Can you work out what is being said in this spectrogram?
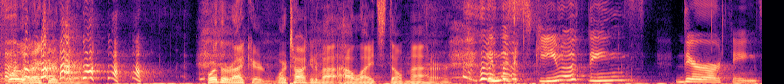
for the record here. For the record, we're talking about how lights don't matter. In the scheme of things, there are things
